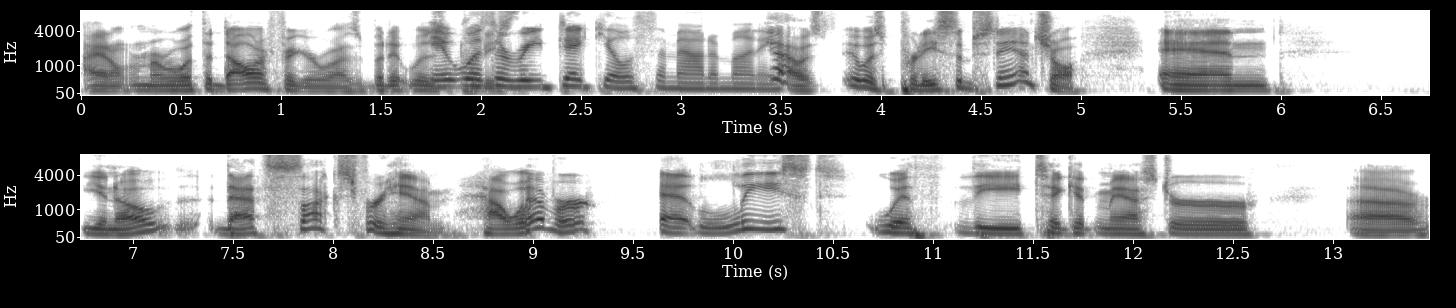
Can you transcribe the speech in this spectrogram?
I don't remember what the dollar figure was but it was it was a ridiculous amount of money. Yeah it was it was pretty substantial. And you know that sucks for him. However at least with the ticketmaster uh,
